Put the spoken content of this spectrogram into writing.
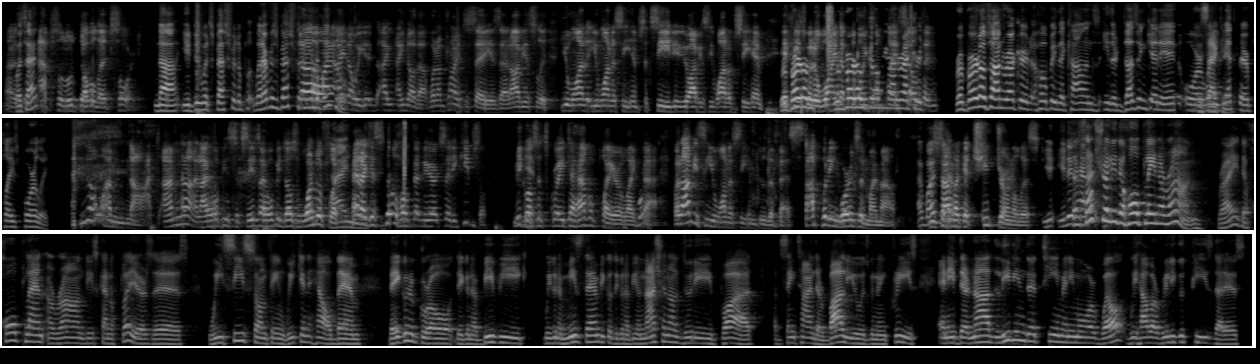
That what's that? Absolute double-edged sword. No, you do what's best for the whatever's best for no, the individual. I, I know. I, I know that. What I'm trying to say is that obviously you want you want to see him succeed. You obviously want to see him Roberto, if he's going to wind Roberto's up going on record. And, Roberto's on record hoping that Callens either doesn't get in or exactly. when he gets there plays poorly. No, I'm not. I'm not. I hope he succeeds. I hope he does wonderfully. I and I just still hope that New York City keeps him because yeah. it's great to have a player like that. But obviously, you want to see him do the best. Stop putting words in my mouth. I you sound like a cheap journalist. You, you didn't. That's actually to... the whole plan around, right? The whole plan around these kind of players is we see something, we can help them. They're gonna grow. They're gonna be big. We're gonna miss them because they're gonna be on national duty, but at the same time their value is going to increase. And if they're not leaving the team anymore well we have a really good piece that is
